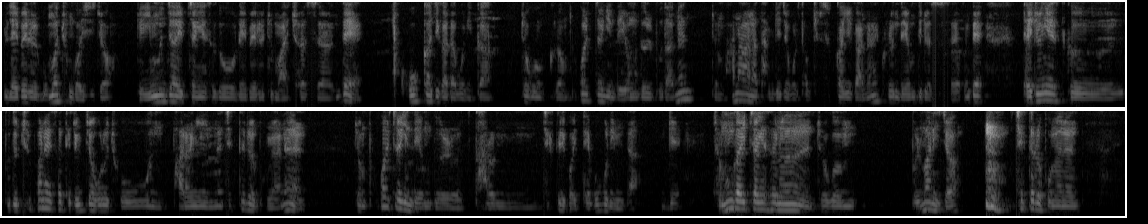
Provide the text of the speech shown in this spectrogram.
레벨을 못 맞춘 것이죠. 입문자 입장에서도 레벨을 좀 맞춰야 하는데 그거까지 가다 보니까 조금 그런 포괄적인 내용들보다는 좀 하나하나 단계적으로 더 깊숙하게 가는 그런 내용들이었었어요. 근데 대중의 그 모든 출판에서 대중적으로 좋은 반응이 있는 책들을 보면은 좀 포괄적인 내용들을 다룬 책들이 거의 대부분입니다. 이게 전문가 입장에서는 조금 불만이죠. 책들을 보면은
